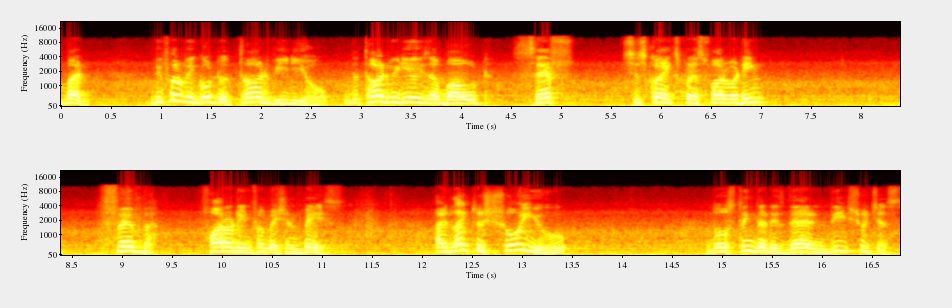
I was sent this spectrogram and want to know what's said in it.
But before we go to third video the third video is about CEF cisco express forwarding fib forward information base. I'd like to show you those things that is there in the switches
